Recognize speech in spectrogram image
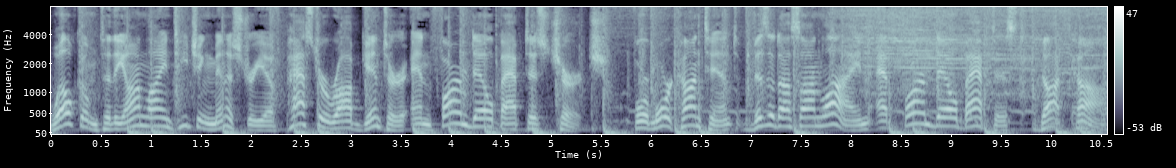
Welcome to the online teaching ministry of Pastor Rob Ginter and Farmdale Baptist Church. For more content, visit us online at farmdalebaptist.com.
